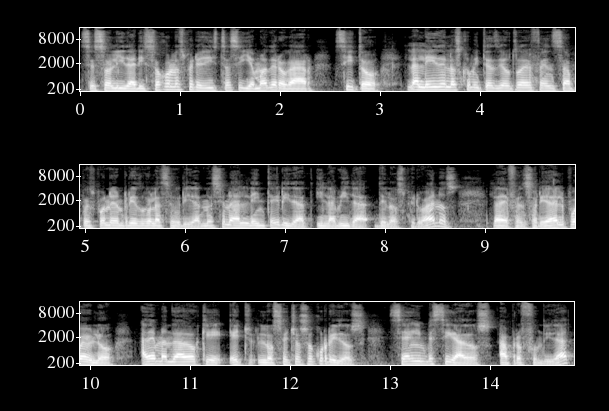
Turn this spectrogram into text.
se solidarizó con los periodistas y llamó a derogar, cito, la ley de los comités de autodefensa pues pone en riesgo la seguridad nacional, la integridad y la vida de los peruanos. La Defensoría del Pueblo ha demandado que los hechos ocurridos sean investigados a profundidad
